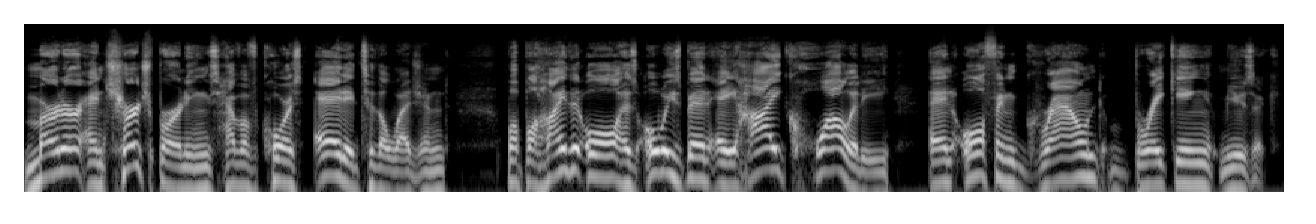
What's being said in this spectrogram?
Murder and church burnings have, of course, added to the legend, but behind it all has always been a high quality and often groundbreaking music.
